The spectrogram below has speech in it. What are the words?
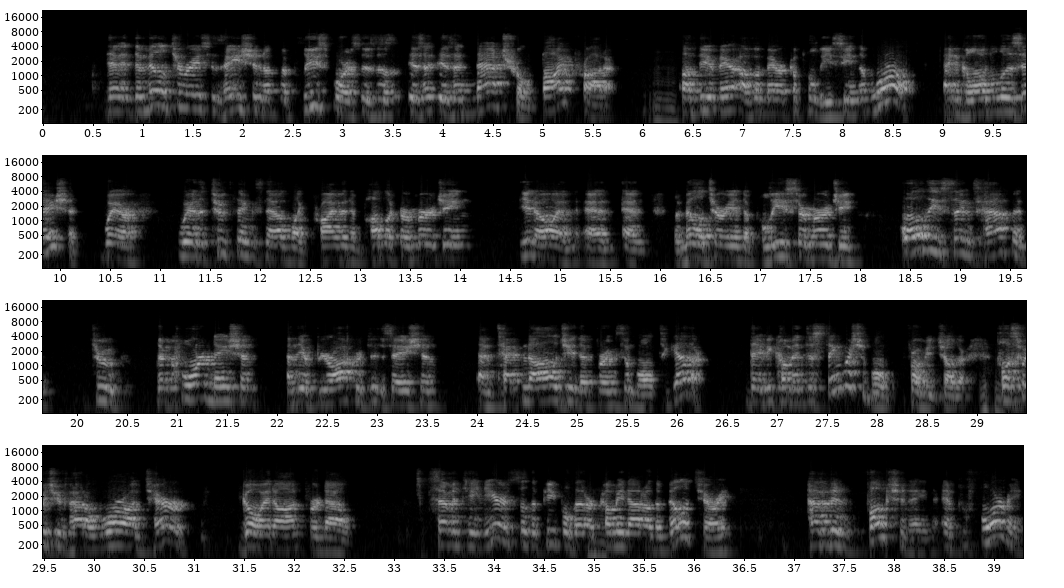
The, the militarization of the police forces is, is, a, is a natural byproduct mm-hmm. of the Amer- of America policing the world and globalization, where where the two things now like private and public are merging, you know, and and and the military and the police are merging. All these things happen through the coordination and the bureaucratization and technology that brings them all together. They become indistinguishable from each other. Mm-hmm. Plus, which you've had a war on terror going on for now 17 years. So the people that are coming out of the military have been functioning and performing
